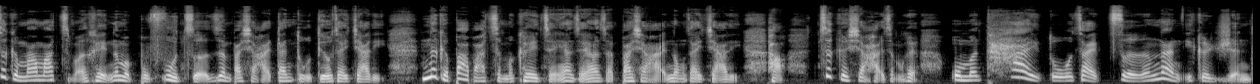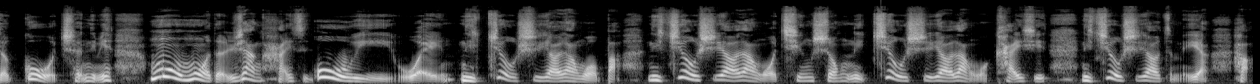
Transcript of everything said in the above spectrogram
这个妈妈怎么可以那么不负责任，把小孩单独丢在家里？那个爸爸怎么可以怎样怎样子把小孩弄在家里？好，这个小孩怎么可以？我们太多在责难一个人的过程里面，默默的让孩子误以为你就是要让我抱，你就是要让我轻松，你就是要让我开心，你就是要怎么样？好，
